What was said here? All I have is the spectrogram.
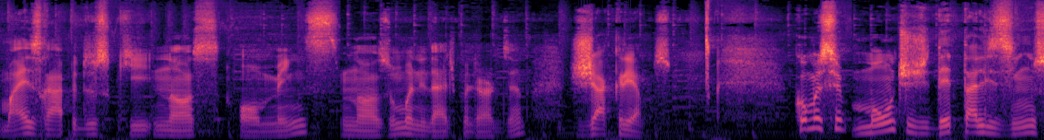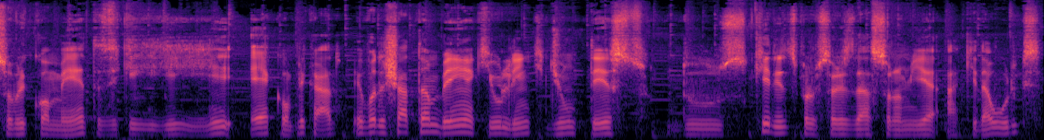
mais rápidos que nós, homens, nós, humanidade, melhor dizendo, já criamos. Como esse monte de detalhezinhos sobre cometas e que é complicado, eu vou deixar também aqui o link de um texto dos queridos professores da astronomia aqui da URGS.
